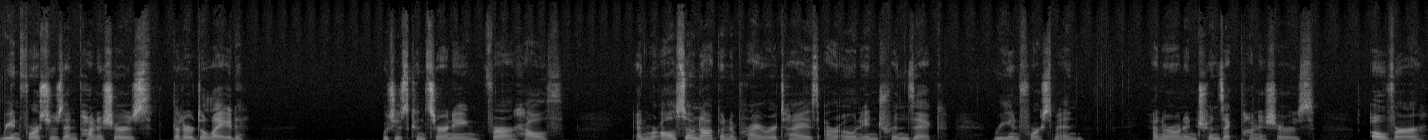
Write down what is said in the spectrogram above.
reinforcers and punishers that are delayed, which is concerning for our health. And we're also not going to prioritize our own intrinsic reinforcement and our own intrinsic punishers over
